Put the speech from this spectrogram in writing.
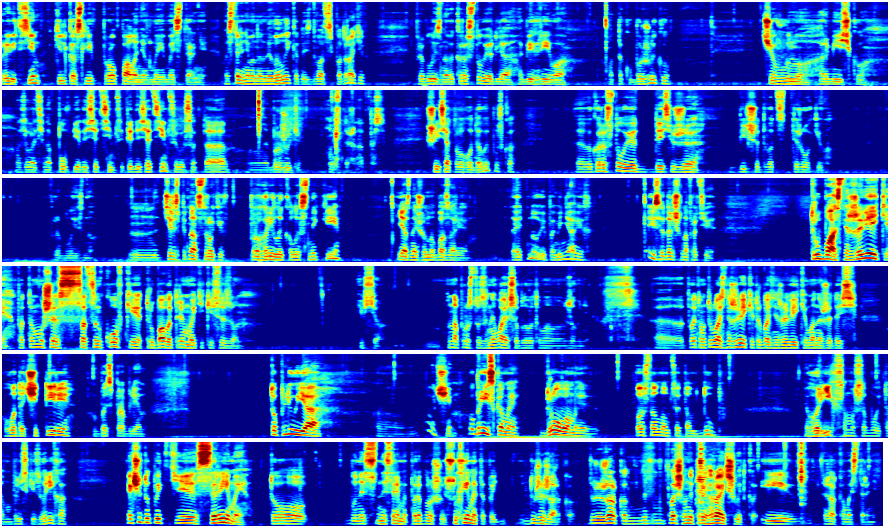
Привіт всім! Кілька слів про опалення в моїй майстерні. Майстерня вона невелика, десь 20 квадратів. Приблизно використовую для обігріву от таку буржуйку чавунну армійську. Називається на POV 57. Це 57 це висота буржуйки. Ось даже надпис. 60-го года випуска. Е, Використовую десь вже більше 20 років. Приблизно. Через 15 років прогоріли колесники. Я знайшов на базарі геть нові, поміняв їх. І все далі вона працює. Труба з нержавейки, тому що з оцинковки труба витримує тільки сезон. І все. Вона просто згниває, особливо тому зовні. Е, Поэтому труба з нержавейки, труба з нержавейки у мене вже десь года 4 без проблем. Топлю я чим? Обрізками, дровами. В основному це там дуб, горіх, само собою, там обрізки з горіха. Якщо топити е, сирими, то не, не сирими, перепрошую, сухими топить дуже жарко. Дуже жарко. По-перше, вони пригорають швидко і жарко майстерні.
